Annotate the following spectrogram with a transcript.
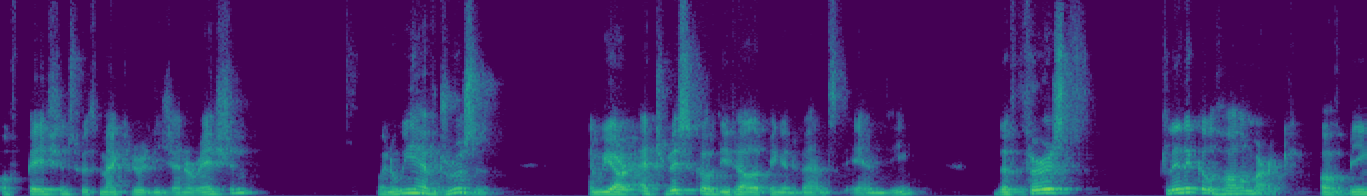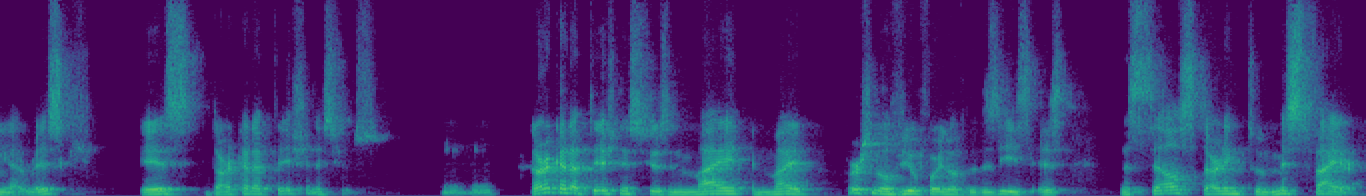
of patients with macular degeneration, when we have drusen and we are at risk of developing advanced AMD, the first clinical hallmark of being at risk is dark adaptation issues. Mm-hmm. Dark adaptation issues, in my, in my personal viewpoint of the disease, is the cells starting to misfire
